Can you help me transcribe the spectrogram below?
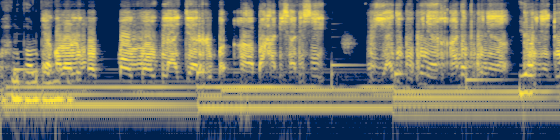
Wah lupa lupa. Ya kalau lu mau mau, mau belajar apa hadis-hadis sih beli aja bukunya. Ada bukunya. Iya. bukunya itu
